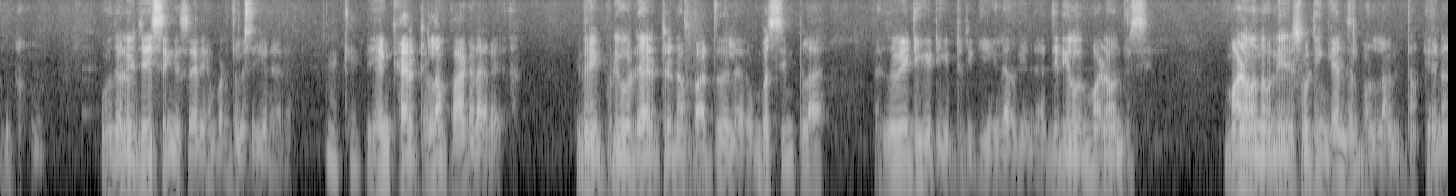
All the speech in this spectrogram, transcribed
இருக்கும். ஒரு தடவை ஜெய்சங்கர் சார் என் படத்தில் நடிக்கிறாரு. என் கேரக்டர்லாம் பார்க்குறாரு இன்னும் இப்படி ஒரு டேரக்டர் நான் பார்த்ததில்ல ரொம்ப சிம்பிளாக அது வேட்டி கட்டிக்கிட்டு இருக்கீங்களா? அப்படின்னு. திடீர்னு ஒரு மழை வந்துருச்சு. மழை வந்த உடனே ஷூட்டிங் கேன்சல் பண்ணலான்ட்டோம் ஏன்னா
